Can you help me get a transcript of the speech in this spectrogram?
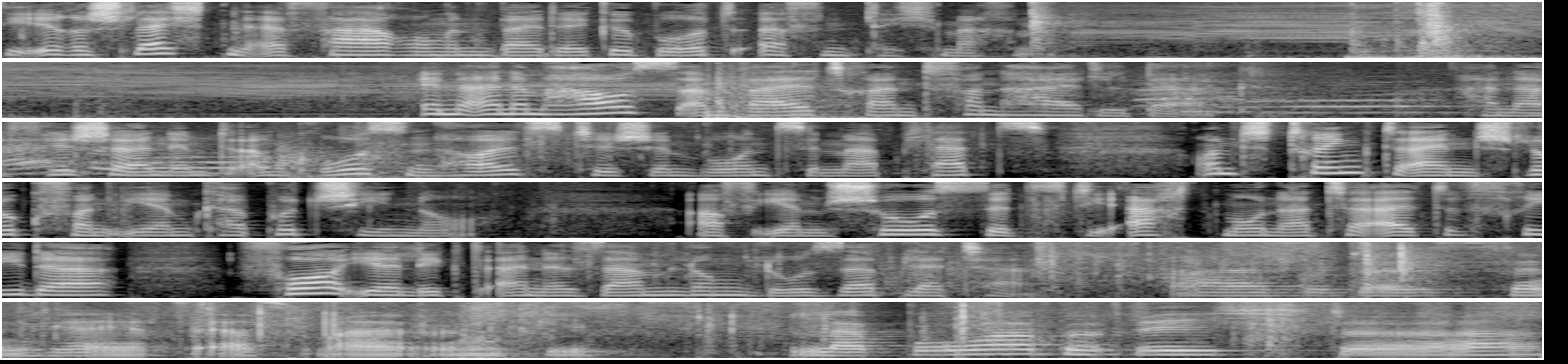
die ihre schlechten Erfahrungen bei der Geburt öffentlich machen. In einem Haus am Waldrand von Heidelberg. Hanna Fischer nimmt am großen Holztisch im Wohnzimmer Platz und trinkt einen Schluck von ihrem Cappuccino. Auf ihrem Schoß sitzt die acht Monate alte Frieda, vor ihr liegt eine Sammlung loser Blätter. Also das sind ja jetzt erstmal irgendwie Laborberichte.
